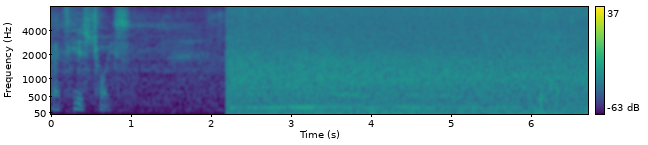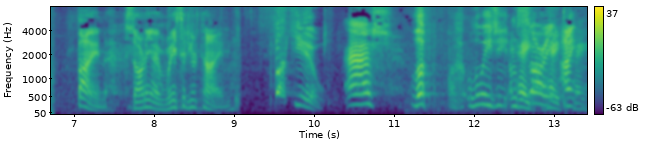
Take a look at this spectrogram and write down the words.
that's his choice. Fine. Sorry I wasted your time. Fuck you. Ash! Look, Luigi, I'm Hey, sorry. hey, I... hey.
